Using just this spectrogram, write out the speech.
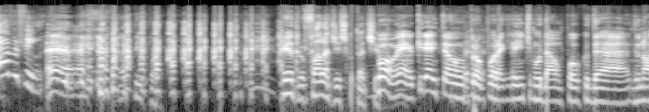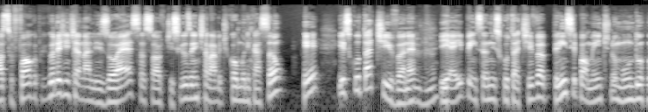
everything. É o people. Pedro, fala de escutativo. Bom, é, eu queria então propor aqui que a gente mudar um pouco da, do nosso foco, porque quando a gente analisou essa soft skills, a gente falava de comunicação e escutativa, né? E aí pensando em escutativa principalmente no mundo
